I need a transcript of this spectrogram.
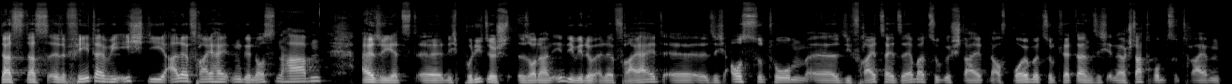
dass, dass äh, Väter wie ich, die alle Freiheiten genossen haben, also jetzt äh, nicht politisch, sondern individuelle Freiheit, äh, sich auszutoben, äh, die Freizeit selber zu gestalten, auf Bäume zu klettern, sich in der Stadt rumzutreiben,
